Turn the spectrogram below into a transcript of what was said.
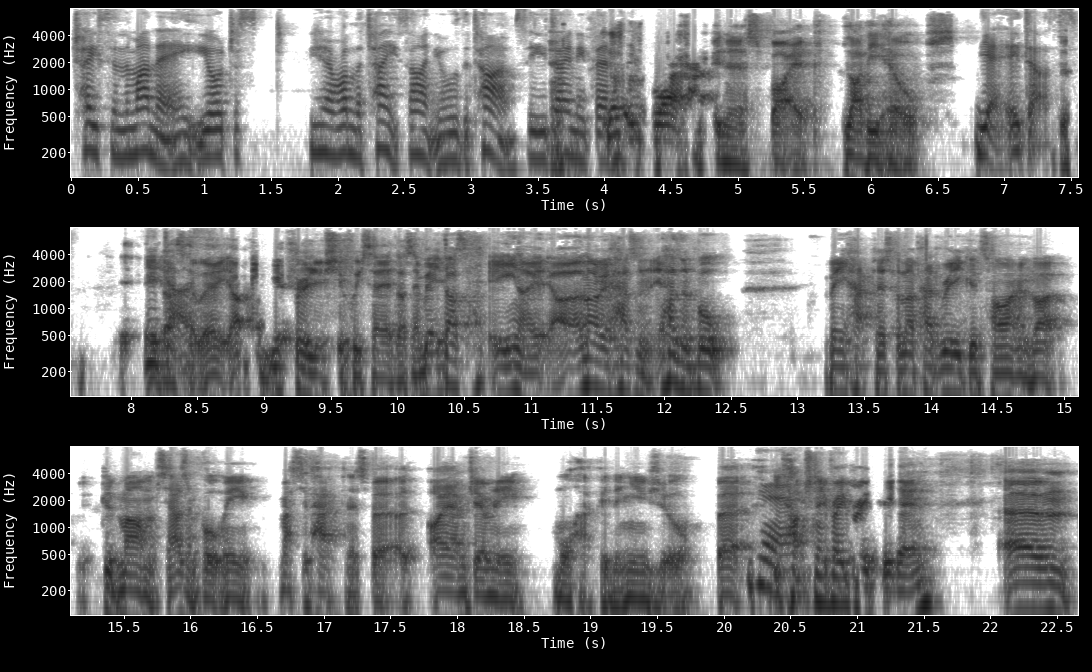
chasing the money, you're just you know on the chase, aren't you, all the time? So you don't even. It doesn't buy happiness, but it bloody helps. Yeah, it does. It, it, it does. does. I think we're foolish if we say it doesn't, but it does. You know, I know it hasn't. It hasn't brought me happiness when I've had really good time, like good months. It hasn't brought me massive happiness, but I am generally more happy than usual. But yeah. you touched on it very briefly. Then, um,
